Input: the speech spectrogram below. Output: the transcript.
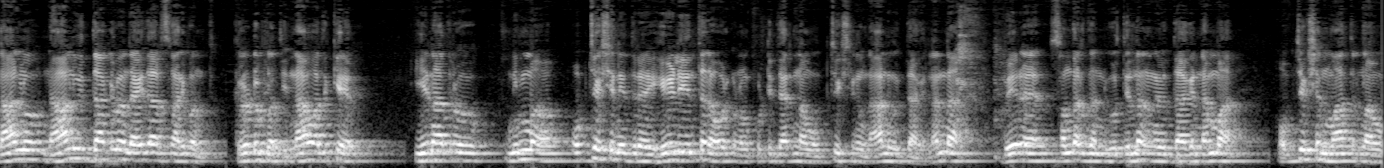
ನಾನು ನಾನು ಇದ್ದಾಗಲೂ ಒಂದು ಐದಾರು ಸಾರಿ ಬಂತು. ಕರಡು ಪ್ರತಿ. ನಾವು ಅದಕ್ಕೆ ಏನಾದರೂ ನಿಮ್ಮ ಒಬ್ಜೆಕ್ಷನ್ ಇದ್ರೆ ಹೇಳಿ ಅಂತ ಅವ್ರಿಗೆ ನಾವು ಕೊಟ್ಟಿದ್ದಾರೆ. ನಾವು ಒಬ್ಜೆಕ್ಷನ್ ನಾನು ಇದ್ದಾಗ, ನನ್ನ ಬೇರೆ ಸಂದರ್ಭ ನನಗೆ ಗೊತ್ತಿಲ್ಲ, ನಾನು ಇದ್ದಾಗ ನಮ್ಮ ಒಬ್ಜೆಕ್ಷನ್ ಮಾತ್ರ ನಾವು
